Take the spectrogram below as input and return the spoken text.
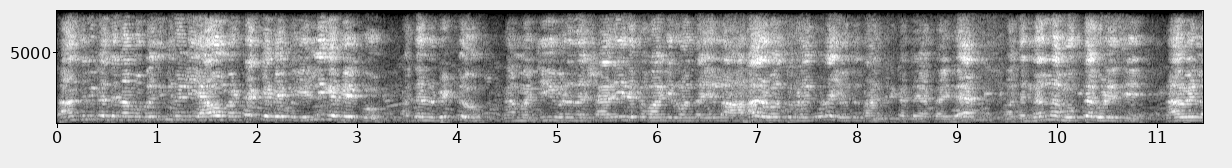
ತಾಂತ್ರಿಕತೆ ನಮ್ಮ ಬದುಕಿನಲ್ಲಿ ಯಾವ ಮಟ್ಟಕ್ಕೆ ಬೇಕು, ಎಲ್ಲಿಗೆ ಬೇಕು, ಅದನ್ನು ಬಿಟ್ಟು ನಮ್ಮ ಜೀವನದ ಶಾರೀರಿಕವಾಗಿರುವಂತಹ ಎಲ್ಲ ಆಹಾರ ವಸ್ತುಗಳು ಕೂಡ ಇವತ್ತು ತಾಂತ್ರಿಕತೆ ಆಗ್ತಾ ಇದೆ. ಅದನ್ನೆಲ್ಲ ಮುಕ್ತಗೊಳಿಸಿ ನಾವೆಲ್ಲ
